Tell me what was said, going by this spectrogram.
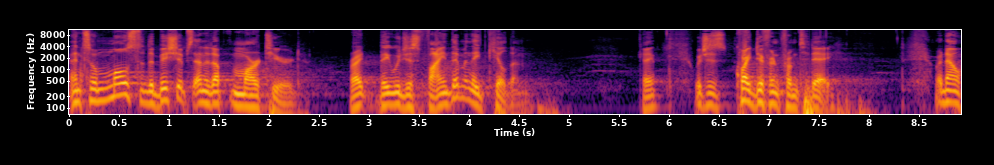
And so most of the bishops ended up martyred, right? They would just find them and they'd kill them. Okay? Which is quite different from today. Now,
